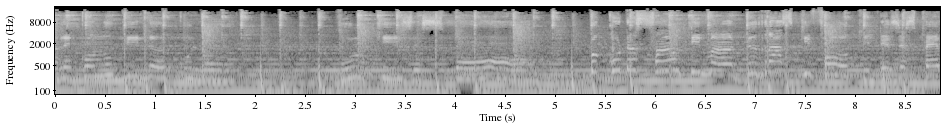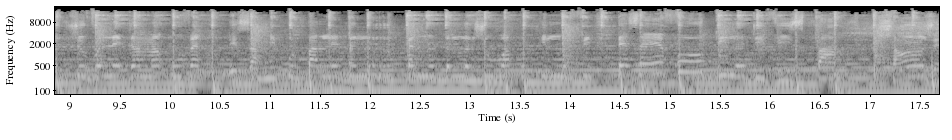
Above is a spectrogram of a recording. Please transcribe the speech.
Mare connubilă culoare pour qu'ils espèrent. Beaucoup de sentiments, de race qu'il faut Qu'ils désespèrent, je veux les gamins ouverts Des amis pour parler de leur peine De leur joie pour qu'ils le vivent Des infos qui ne divisent pas. Changer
